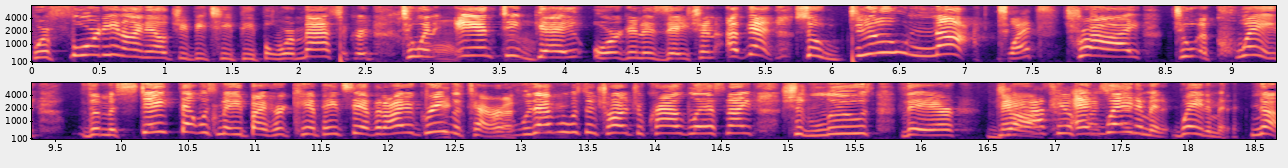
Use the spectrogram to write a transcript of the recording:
where 49 LGBT people were massacred, to an Oh, anti-gay organization event. So do not What? try to equate the mistake that was made by her campaign staff. And I agree Take with Tara. breath, Whoever was in charge of crowd last night should lose their May I job. ask you a and question? wait a minute, wait a minute. No.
